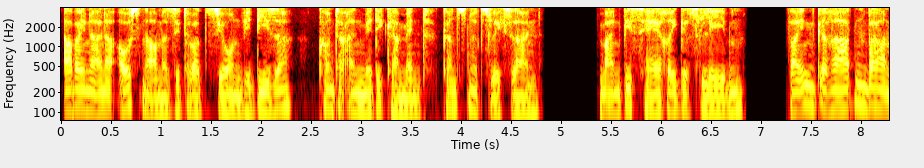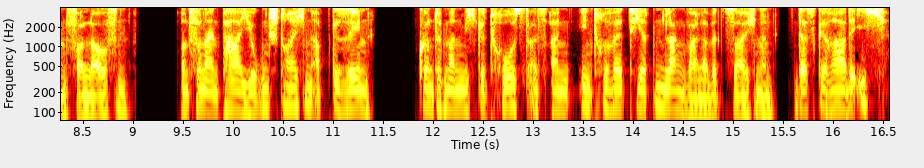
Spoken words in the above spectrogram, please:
aber in einer Ausnahmesituation wie dieser konnte ein Medikament ganz nützlich sein. Mein bisheriges Leben war in geraden Bahnen verlaufen, und von ein paar Jugendstreichen abgesehen, konnte man mich getrost als einen introvertierten Langweiler bezeichnen. Dass gerade ich,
